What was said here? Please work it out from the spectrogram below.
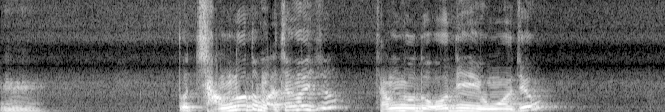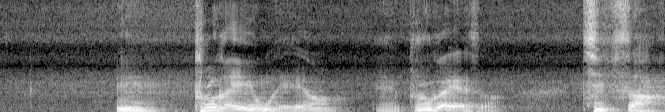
예. 또 장로도 마찬가지죠. 장로도 어디 용어죠? 예. 불가의 용어예요. 예. 불가에서 집사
